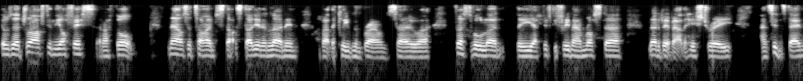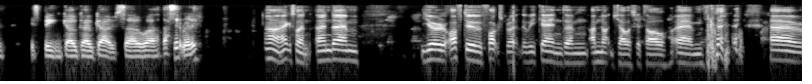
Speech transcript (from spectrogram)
there was a draft in the office, and I thought, now's the time to start studying and learning about the Cleveland Browns. So, uh, first of all, learn the uh, 53 man roster, learn a bit about the history, and since then, it's been go, go, go. So, uh, that's it, really. Oh, excellent. And um, you're off to Foxborough at the weekend. Um, I'm not jealous at all. Um, uh,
